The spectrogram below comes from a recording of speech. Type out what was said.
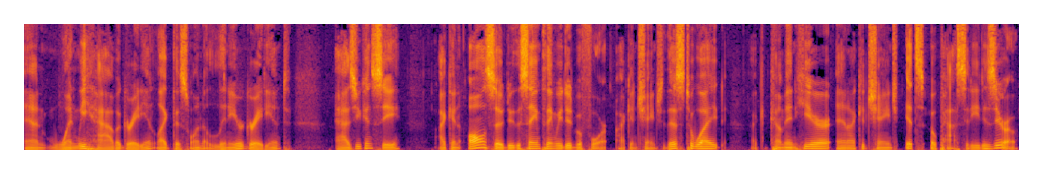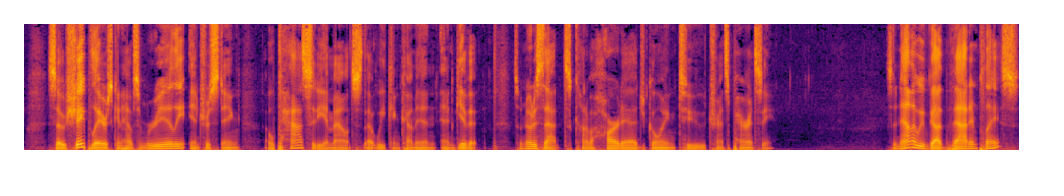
And when we have a gradient like this one, a linear gradient, as you can see, I can also do the same thing we did before. I can change this to white, I could come in here and I could change its opacity to zero. So shape layers can have some really interesting opacity amounts that we can come in and give it. So notice that, it's kind of a hard edge going to transparency. So now that we've got that in place,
